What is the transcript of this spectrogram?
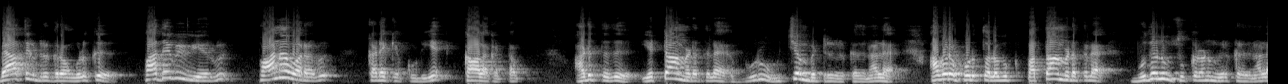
பார்த்துக்கிட்டு இருக்கிறவங்களுக்கு பதவி உயர்வு பண வரவு கிடைக்கக்கூடிய காலகட்டம். அடுத்தது எட்டாம் இடத்துல குரு உச்சம் பெற்று இருக்கிறதுனால அவரை பொறுத்தளவுக்கு பத்தாம் இடத்துல புதனும் சுக்கிரனும் இருக்கிறதுனால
